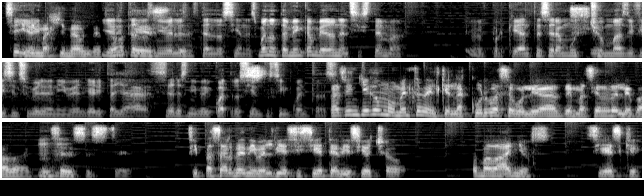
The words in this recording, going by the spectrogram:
sí, inimaginable. Y ahorita, los niveles están en los 100. Bueno, también cambiaron el sistema. Eh, porque antes era mucho más difícil subir de nivel y ahorita ya eres nivel 450. Más bien llega un momento en el que la curva se volvía demasiado elevada. Entonces, este, si pasar de nivel 17 a 18 tomaba años. Si es que.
